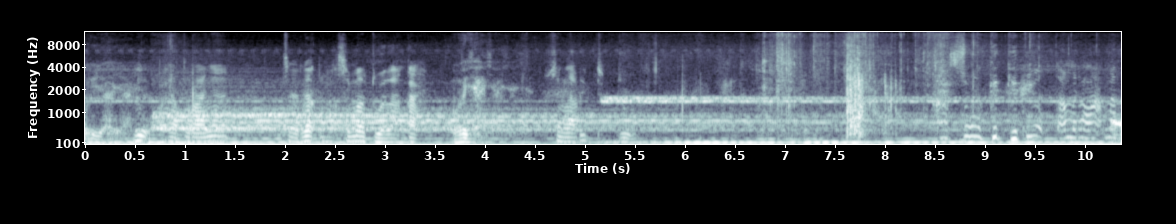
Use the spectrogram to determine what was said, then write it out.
Oh iya iya. Ini peraturannya jarak maksimal dua langkah. Oh iya iya. iya. Sing lari duduk. Langsung ngegit yuk kamera laknat.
